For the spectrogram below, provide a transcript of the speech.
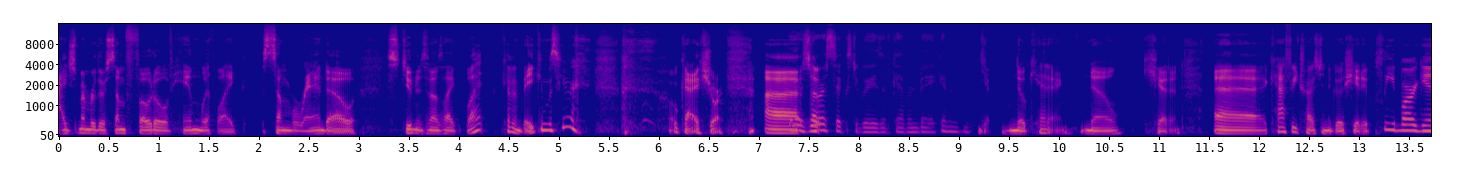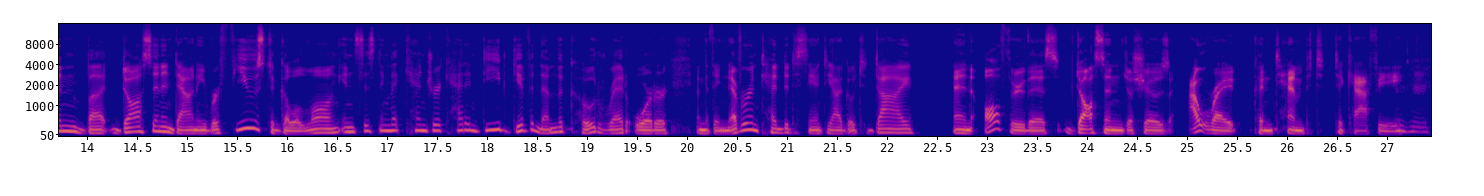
I just remember there's some photo of him with like some rando students, and I was like, "What? Kevin Bacon was here?" okay, sure. Uh, There's so- your six degrees of Kevin Bacon. yeah, no kidding. No kidding. Uh, Kaffee tries to negotiate a plea bargain, but Dawson and Downey refuse to go along, insisting that Kendrick had indeed given them the code red order and that they never intended Santiago to die. And all through this, Dawson just shows outright contempt to Kaffee Mhm.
